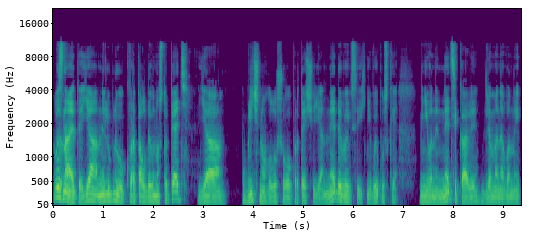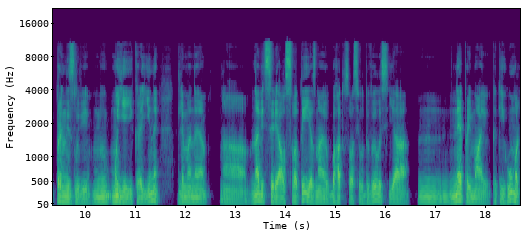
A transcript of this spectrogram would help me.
Ви знаєте, я не люблю квартал 95. Я публічно оголошував про те, що я не дивився їхні випуски. Мені вони не цікаві. Для мене вони принизливі моєї країни. Для мене а, навіть серіал Свати, я знаю, багато з вас його дивились. Я не приймаю такий гумор,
